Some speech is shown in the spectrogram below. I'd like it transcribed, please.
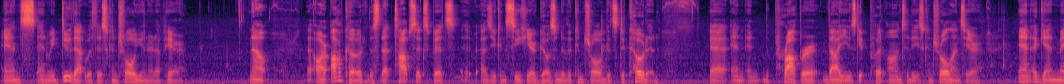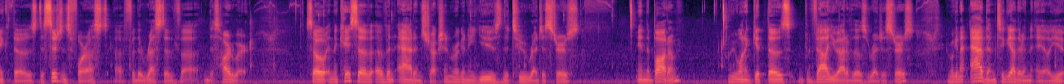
and, and we do that with this control unit up here. Now, our opcode, this that top six bits, as you can see here, goes into the control, gets decoded, uh, and, and the proper values get put onto these control lines here, and again make those decisions for us uh, for the rest of uh, this hardware. So in the case of, of an add instruction, we're going to use the two registers in the bottom. We want to get those the value out of those registers and we're going to add them together in the ALU.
